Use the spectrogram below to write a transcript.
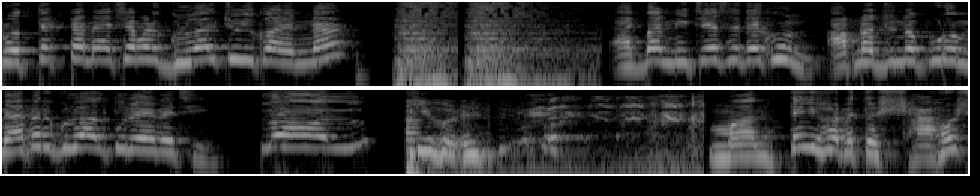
প্রত্যেকটা ম্যাচে আমার গ্লোয়াল চুরি করেন না? একবার নিচে এসে দেখুন আপনার জন্য পুরো ম্যাপের গ্লোয়াল তুলে এনেছি। মানতেই হবে তো সাহস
